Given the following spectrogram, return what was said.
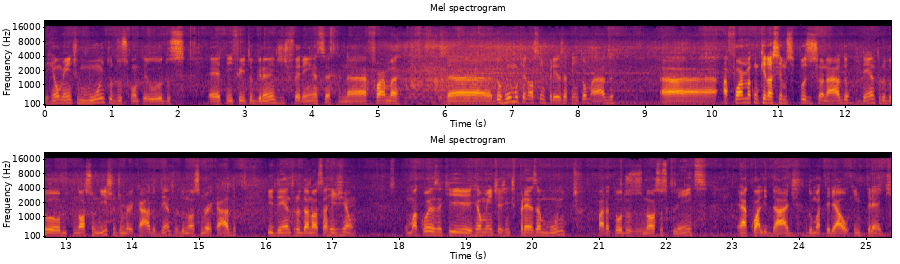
E realmente, muito dos conteúdos é, tem feito grande diferença na forma da, do rumo que a nossa empresa tem tomado, a, a forma com que nós temos se posicionado dentro do nosso nicho de mercado, dentro do nosso mercado e dentro da nossa região. Uma coisa que realmente a gente preza muito para todos os nossos clientes é a qualidade do material entregue.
